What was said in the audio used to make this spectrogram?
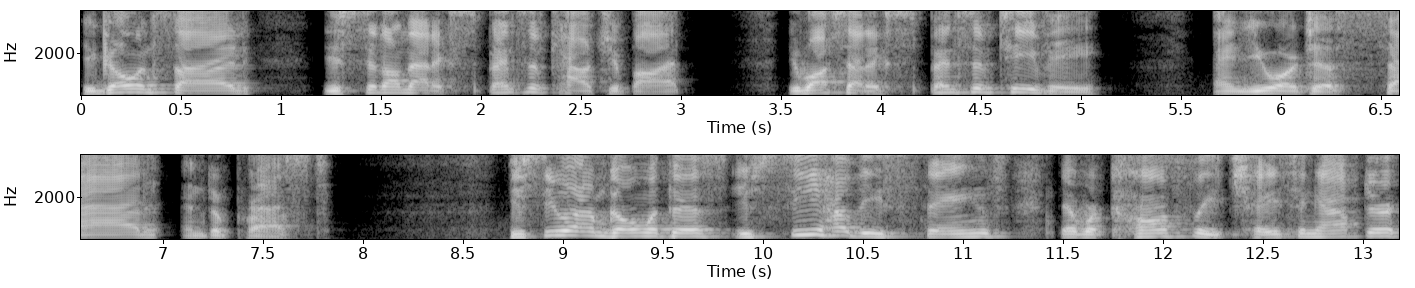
You go inside, you sit on that expensive couch you bought, you watch that expensive TV, and you are just sad and depressed. You see where I'm going with this? You see how these things that we're constantly chasing after,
